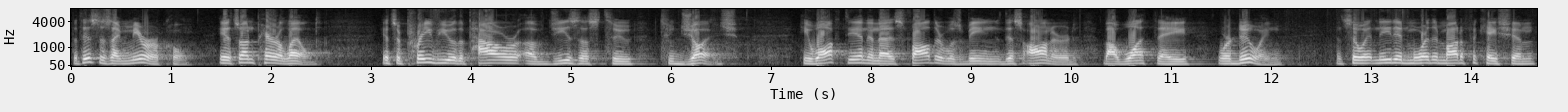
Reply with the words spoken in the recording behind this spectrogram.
but this is a miracle. It's unparalleled. It's a preview of the power of Jesus to, to judge. He walked in, and his father was being dishonored by what they were doing. And so it needed more than modification,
